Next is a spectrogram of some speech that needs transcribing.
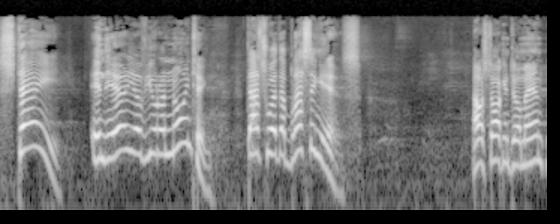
Stay in the area of your anointing. That's where the blessing is. I was talking to a man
